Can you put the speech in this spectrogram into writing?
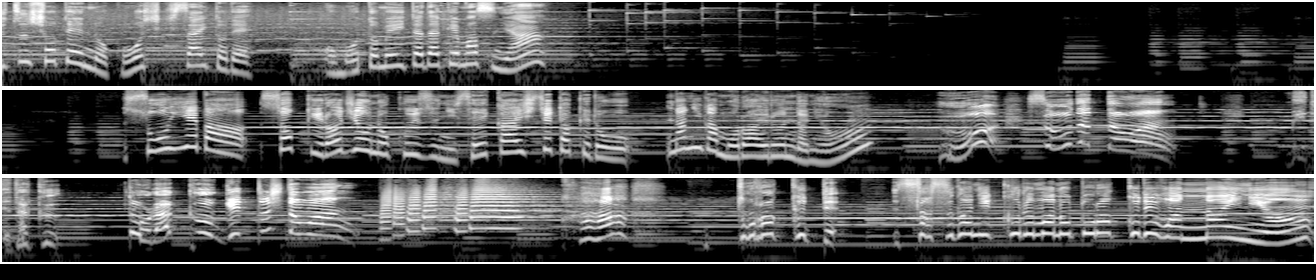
術書店の公式サイトでお求めいただけますにゃ。そういえばさっきラジオのクイズに正解してたけど何がもらえるんだにゃ？んおそうだったわんめでたくトラックをゲットしたわんは？トラックってさすがに車のトラックではないにゃん？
